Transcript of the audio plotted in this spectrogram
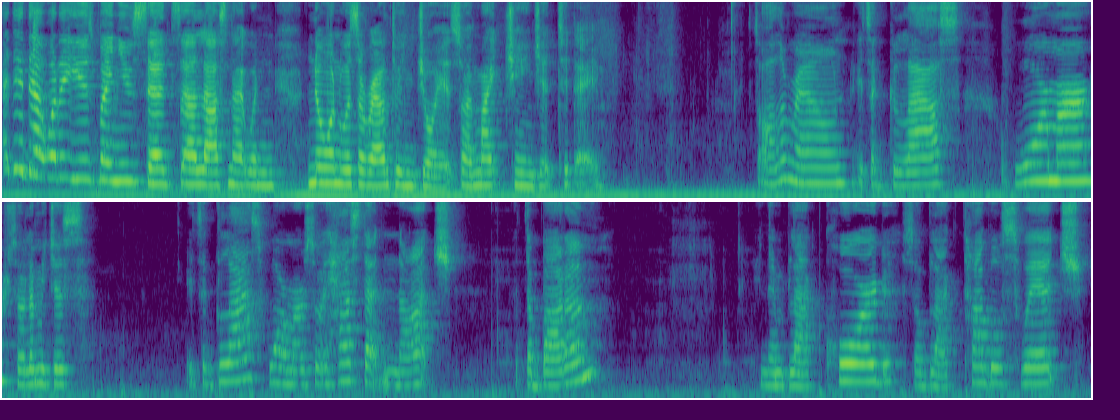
I did that when I used my new scents uh, last night when no one was around to enjoy it. So I might change it today. It's all around. It's a glass warmer. So let me just, it's a glass warmer. So it has that notch at the bottom. And then black cord, so black toggle switch.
